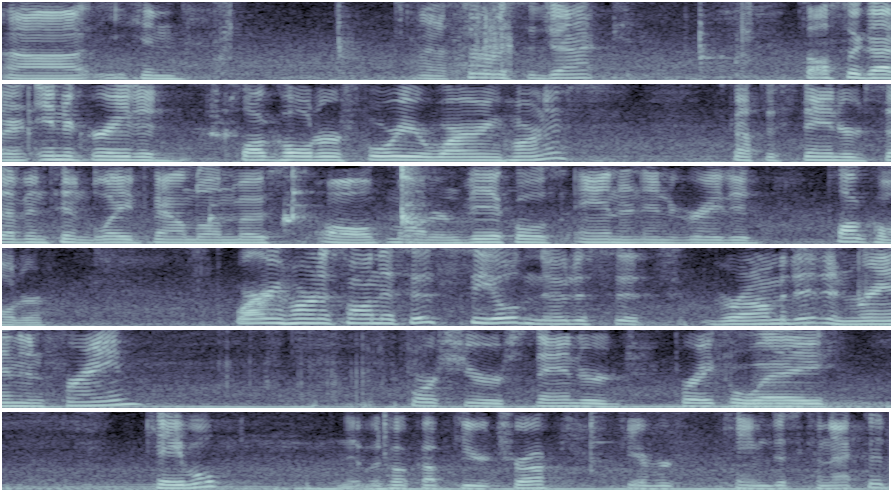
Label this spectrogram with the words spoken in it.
Uh, you can uh, service the jack. It's also got an integrated plug holder for your wiring harness. It's got the standard 7-pin blade found on most all modern vehicles and an integrated plug holder. Wiring harness on this is sealed. Notice it's grommeted and ran in frame. Of course, your standard breakaway cable that would hook up to your truck if you ever came disconnected.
